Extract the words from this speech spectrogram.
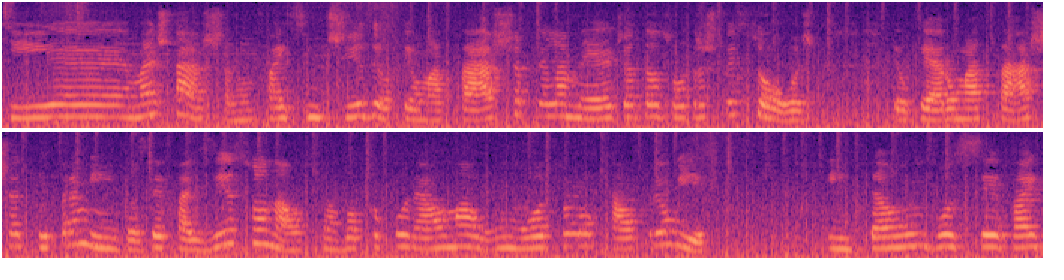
que é mais baixa. Não faz sentido eu ter uma taxa pela média das outras pessoas. Eu quero uma taxa aqui para mim. Você faz isso ou não? Então vou procurar uma, um outro local para eu ir. Então você vai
